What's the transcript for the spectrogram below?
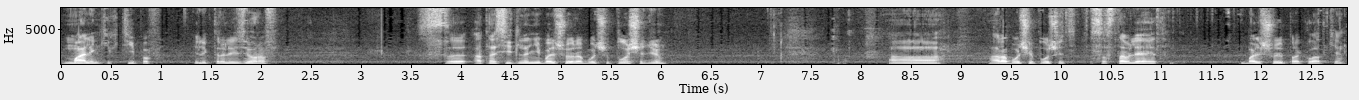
маленьких типов электролизеров с относительно небольшой рабочей площадью. А рабочая площадь составляет большой прокладки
